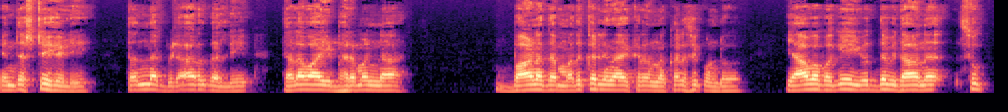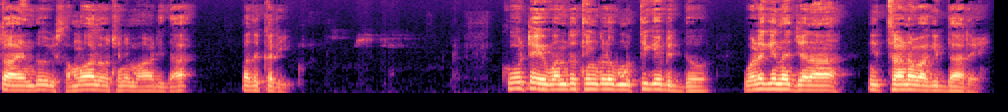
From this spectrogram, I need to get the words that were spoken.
ಎಂದಷ್ಟೇ ಹೇಳಿ, ತನ್ನ ಬಿಡಾರದಲ್ಲಿ ತಳವಾಯಿ ಭರಮಣ್ಣ ಬಾಣದ ಮದಕರಿ ನಾಯಕರನ್ನು ಕರೆಸಿಕೊಂಡು, ಯಾವ ಬಗೆಯ ಯುದ್ಧ ವಿಧಾನ ಸೂಕ್ತ ಎಂದು ಸಮಾಲೋಚನೆ ಮಾಡಿದ ಮದಕರಿ. ಕೋಟೆ ಒಂದು ತಿಂಗಳು ಮುತ್ತಿಗೆ ಬಿದ್ದು ಒಳಗಿನ ಜನ ನಿತ್ರಾಣವಾಗಿದ್ದಾರೆ.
